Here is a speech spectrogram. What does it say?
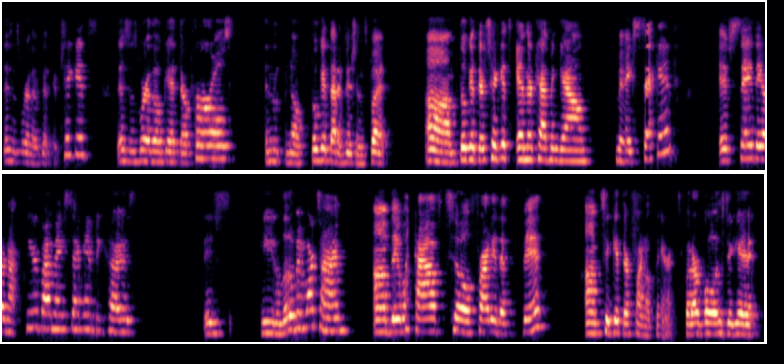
This is where they'll get their tickets. This is where they'll get their pearls. And no, they'll get that at Visions, but um, they'll get their tickets and their cap and gown May second. If say they are not cleared by May second because they just need a little bit more time, um, they will have till Friday the fifth um, to get their final clearance. But our goal is to get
